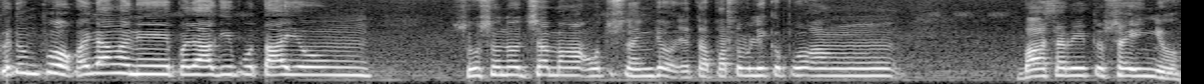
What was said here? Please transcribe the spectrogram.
Ganun po, kailangan eh, palagi po tayong susunod sa mga utos ng Diyos. Ito, patuloy ko po ang basa rito sa inyo.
